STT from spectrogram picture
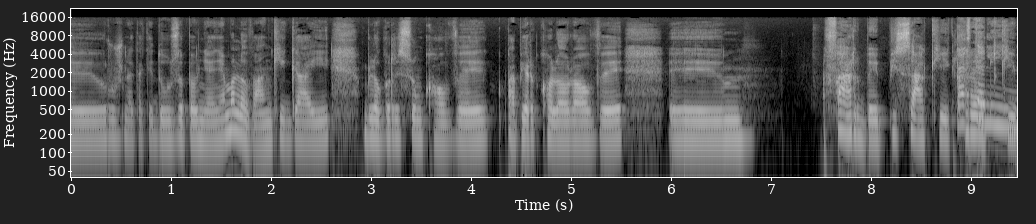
y, różne takie do uzupełniania, malowanki, gai, blok rysunkowy, papier kolorowy, farby, pisaki, kredki,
